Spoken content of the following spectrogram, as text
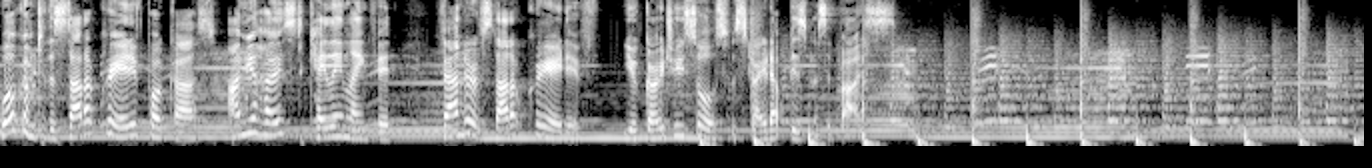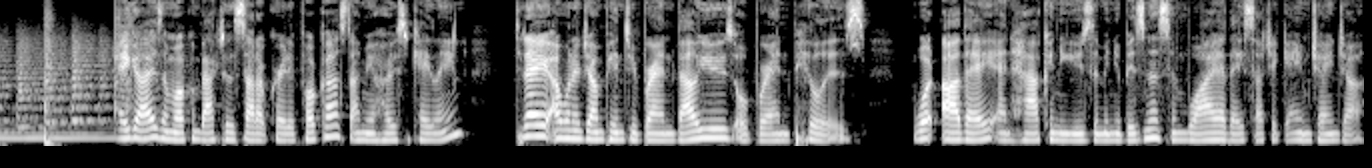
Welcome to the Startup Creative Podcast. I'm your host, Kaylene Langford, founder of Startup Creative, your go to source for straight up business advice. Hey guys, and welcome back to the Startup Creative Podcast. I'm your host, Kaylene. Today, I want to jump into brand values or brand pillars. What are they, and how can you use them in your business, and why are they such a game changer?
